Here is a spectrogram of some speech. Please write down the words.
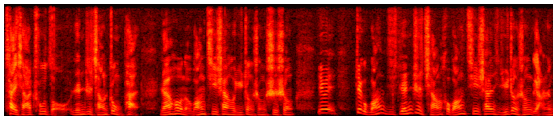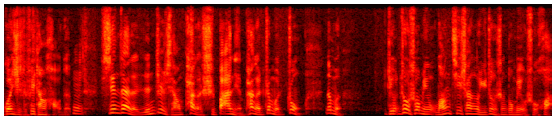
蔡霞出走，任志强重判，然后呢，王岐山和于正声失声。因为这个王任志强和王岐山、俞正声两人关系是非常好的。嗯。现在呢，任志强判了十八年，判了这么重，那么就就说明王岐山和俞正声都没有说话，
